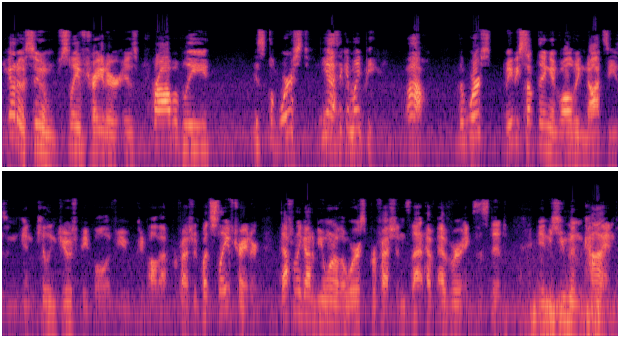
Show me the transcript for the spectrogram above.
you got to assume slave trader is probably is the worst? Yeah, I think it might be. wow, the worst, maybe something involving Nazis and, and killing Jewish people, if you could call that a profession, but slave trader. Definitely got to be one of the worst professions that have ever existed in humankind.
